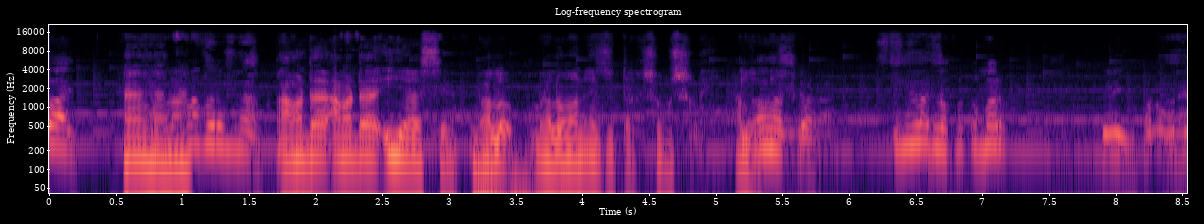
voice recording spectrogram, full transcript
ভাই হ্যাঁ হ্যাঁ হ্যাঁ। আমাদের আমাদের ইয়ে আছে। ভালো ভালো মানের জুতা সমস্যা নেই। ভালো। আকবার তুমি তোমার? এই অনুভূতি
